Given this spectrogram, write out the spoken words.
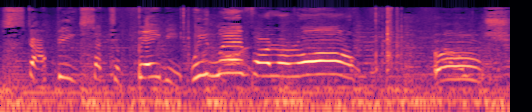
Stop being such a baby. We live on our own. Ouch!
